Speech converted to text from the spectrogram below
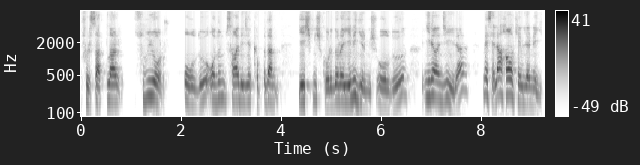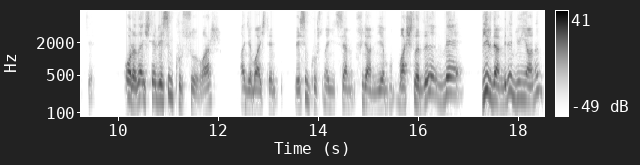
fırsatlar sunuyor olduğu, onun sadece kapıdan geçmiş, koridora yeni girmiş olduğu inancıyla mesela halk evlerine gitti. Orada işte resim kursu var. Acaba işte resim kursuna gitsem filan diye başladı ve birdenbire dünyanın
